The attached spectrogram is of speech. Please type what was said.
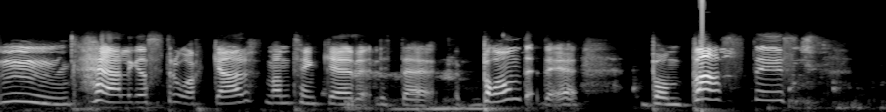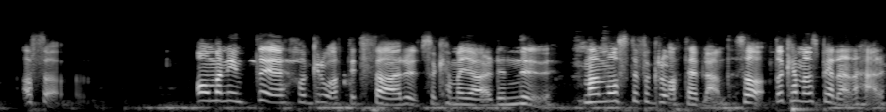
mm, härliga stråkar. Man tänker lite Bond. Det är bombastiskt. Alltså, om man inte har gråtit förut så kan man göra det nu. Man måste få gråta ibland, så då kan man spela den här.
